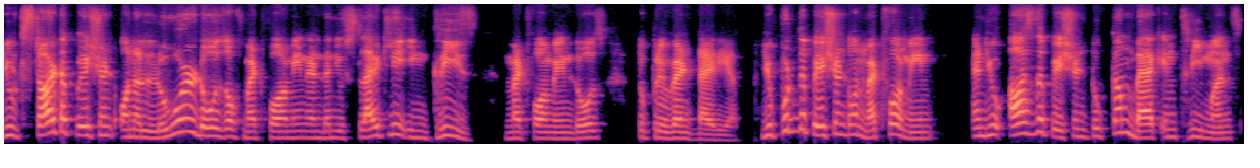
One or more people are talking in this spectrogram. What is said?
you start a patient on a lower dose of metformin and then you slightly increase metformin dose to prevent diarrhea. You put the patient on metformin and you ask the patient to come back in three months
